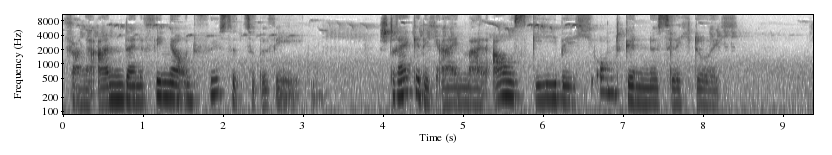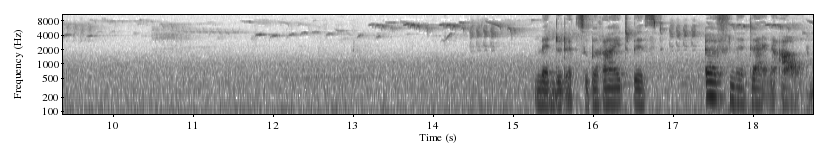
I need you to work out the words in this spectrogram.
Fange an, deine Finger und Füße zu bewegen. Strecke dich einmal ausgiebig und genüsslich durch. Wenn du dazu bereit bist, öffne deine Augen.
